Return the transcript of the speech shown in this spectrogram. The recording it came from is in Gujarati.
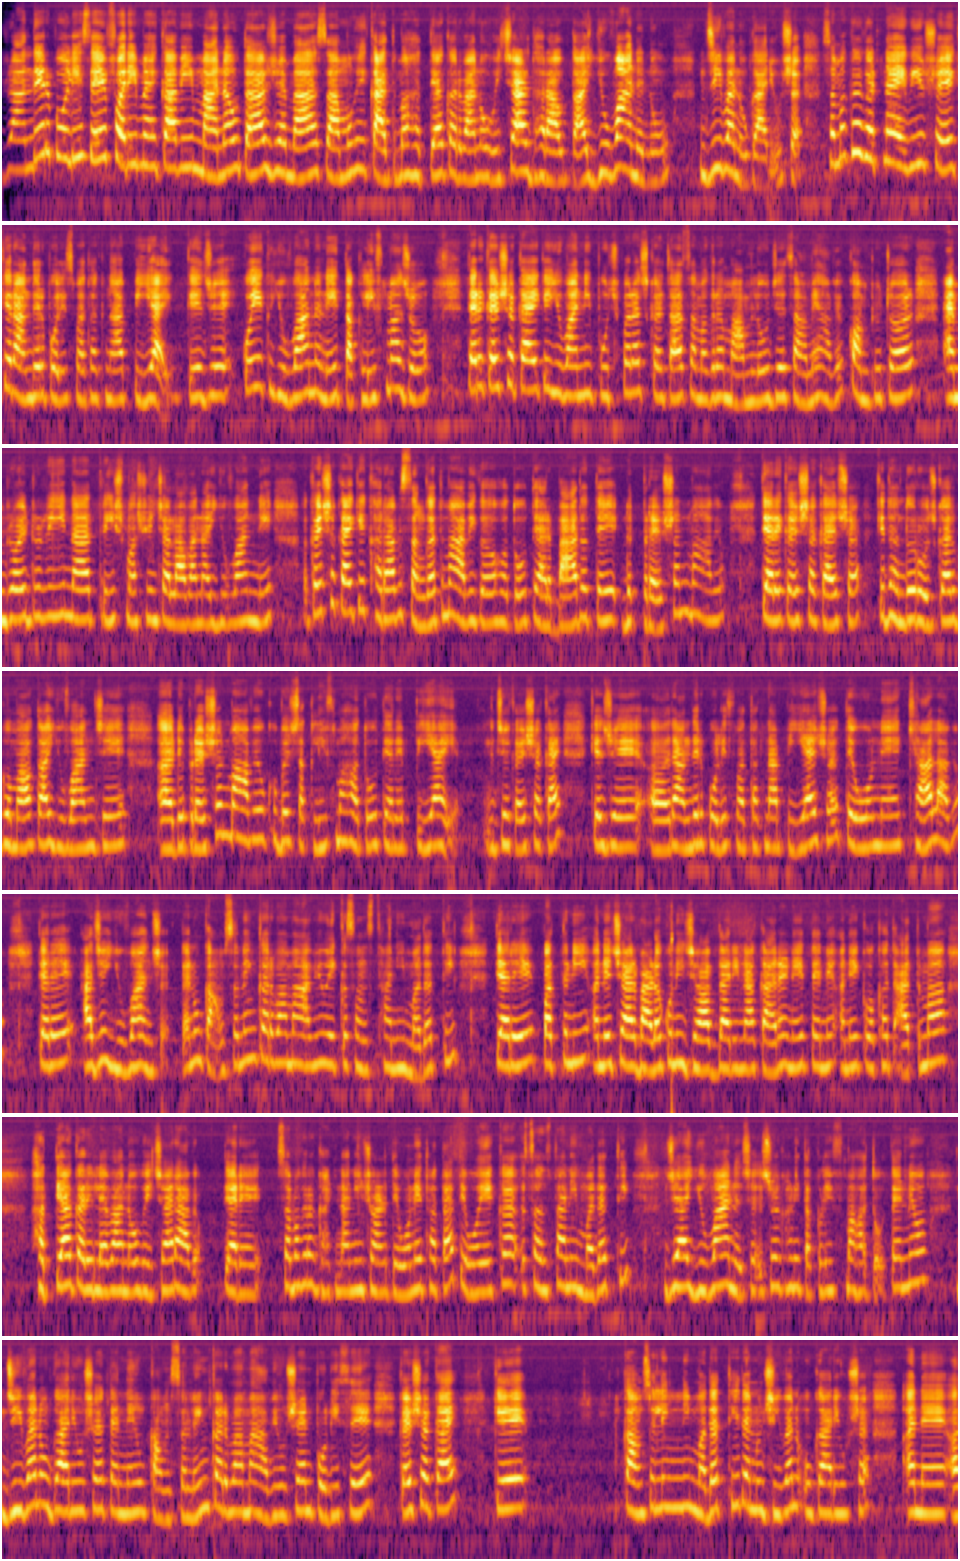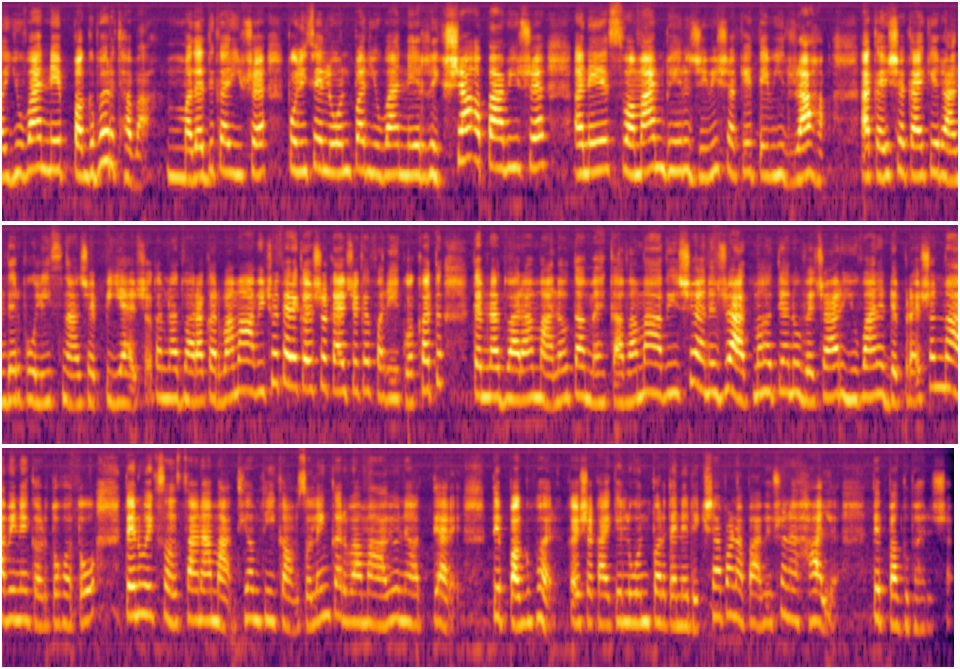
રાંદેર પોલીસે ફરી મહેકાવી માનવતા, જેમાં સામૂહિક આત્મહત્યા કરવાનો વિચાર ધરાવતા યુવાનનું જીવન ઉગાર્યું છે. સમગ્ર ઘટના એવી છે કે રાંદેર પોલીસ મથકના પીઆઈ કે જે કોઈ એક યુવાનને તકલીફમાં જો, ત્યારે કહી શકાય કે યુવાનની પૂછપરછ કરતા સમગ્ર મામલો જે સામે આવ્યો, કોમ્પ્યુટર એમ્બ્રોઇડરીના ત્રીસ મશીન ચલાવવાના યુવાનને કહી શકાય કે ખરાબ સંગતમાં આવી ગયો હતો, ત્યારબાદ તે ડિપ્રેશનમાં આવ્યો. ત્યારે કહી શકાય છે કે ધંધો રોજગાર ગુમાવતા યુવાન જે ડિપ્રેશનમાં આવ્યો ખૂબ જ તકલીફમાં હતો ત્યારે પીઆઈએ જે કહી શકાય કે જે રાંદેર પોલીસ મથકના પીઆઈ છે, તેઓને ખ્યાલ આવ્યો. ત્યારે આ જે યુવાન છે, તેનું કાઉન્સેલિંગ કરવામાં આવ્યું એક સંસ્થાની મદદથી. ત્યારે પત્ની અને ચાર બાળકોની જવાબદારીના કારણે તેને અનેક વખત આત્મહત્યા કરી લેવાનો વિચાર આવ્યો. ત્યારે સમગ્ર ઘટનાની જાણ તેઓને થતાં તેઓ એક સંસ્થાની મદદથી જે આ યુવાન છે, જે ઘણી તકલીફમાં હતો, તેનું જીવન ઉગાર્યું છે, તેનું કાઉન્સેલિંગ કરવામાં આવ્યું છે. અને પોલીસે કહી શકાય કે કાઉન્સેલિંગની મદદથી તેનું જીવન ઉગાર્યું છે અને યુવાનને પગભર થવા મદદ કરી છે. પોલીસે લોન પર યુવાનને રિક્ષા અપાવી છે અને સ્વમાનભેર જીવી શકે તેવી રાહ આ કહી શકાય કે રાંદેર પોલીસના જે પીઆઈ છે તેમના દ્વારા કરવામાં આવી છે. ત્યારે કહી શકાય છે કે ફરી એક વખત તેમના દ્વારા માનવતા મહેકાવવામાં આવી છે અને જે આત્મહત્યાનો વિચાર યુવાન ડિપ્રેશનમાં આવીને કરતો હતો તેનું એક સંસ્થાના માધ્યમથી કાઉન્સેલિંગ કરવામાં આવ્યું અને અત્યારે તે પગભર, કહી શકાય કે લોન પર તેને રિક્ષા પણ અપાવ્યું છે અને હાલ તે પગભર છે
